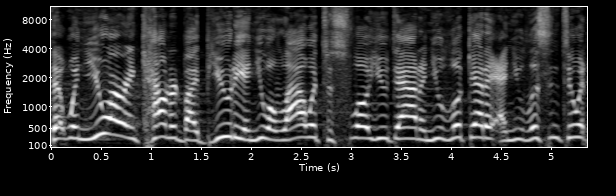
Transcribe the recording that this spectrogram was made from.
that when you are encountered by beauty, and you allow it to slow you down and you look at it and you listen to it,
